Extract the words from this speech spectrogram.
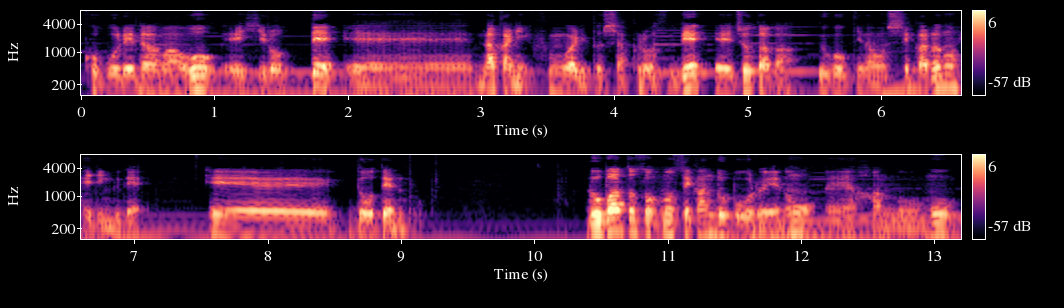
こぼれ球を、えー拾って、えー中にふんわりとしたクロスで、えージョタが動き直してからのヘディングで、えー同点と。ロバートソンのセカンドボールへの、えー反応も、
